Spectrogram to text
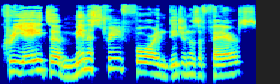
create a ministry for indigenous affairs.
